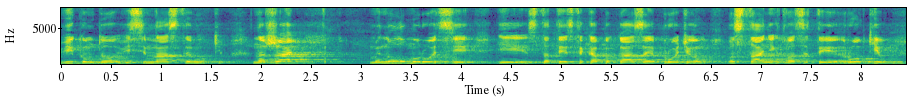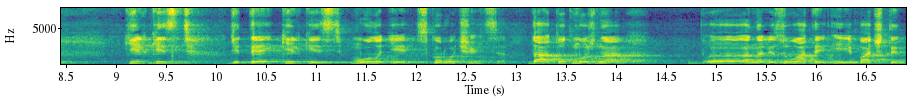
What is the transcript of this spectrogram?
віком до 18 років. На жаль, минулому році і статистика показує протягом останніх 20 років кількість дітей, кількість молоді скорочується. Да, тут можна е, аналізувати і бачити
